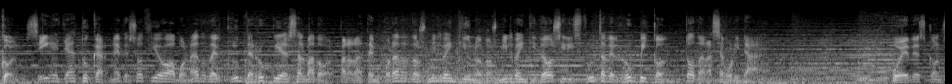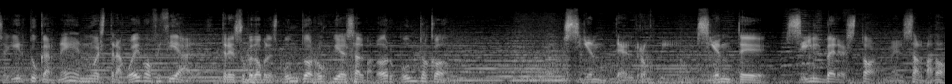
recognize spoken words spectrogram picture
Consigue ya tu carnet de socio abonado del Club de Rugby El Salvador para la temporada 2021-2022 y disfruta del rugby con toda la seguridad. Puedes conseguir tu carné en nuestra web oficial www.rugbyelsalvador.com. Siente el rugby, siente Silver Storm El Salvador.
